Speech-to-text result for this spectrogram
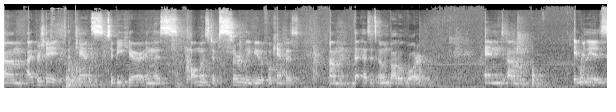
um, I appreciate the chance to be here in this almost absurdly beautiful campus um, that has its own bottled water. And um, it really is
